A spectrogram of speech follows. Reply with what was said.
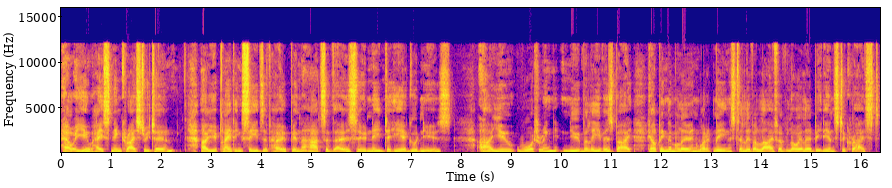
How are you hastening Christ's return? Are you planting seeds of hope in the hearts of those who need to hear good news? Are you watering new believers by helping them learn what it means to live a life of loyal obedience to Christ?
